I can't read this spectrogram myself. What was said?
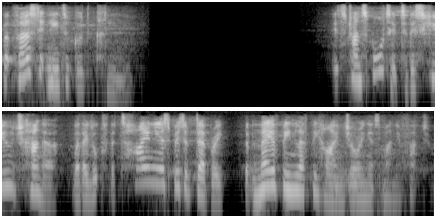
but first it needs a good clean. It's transported to this huge hangar where they look for the tiniest bit of debris that may have been left behind during its manufacturing.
